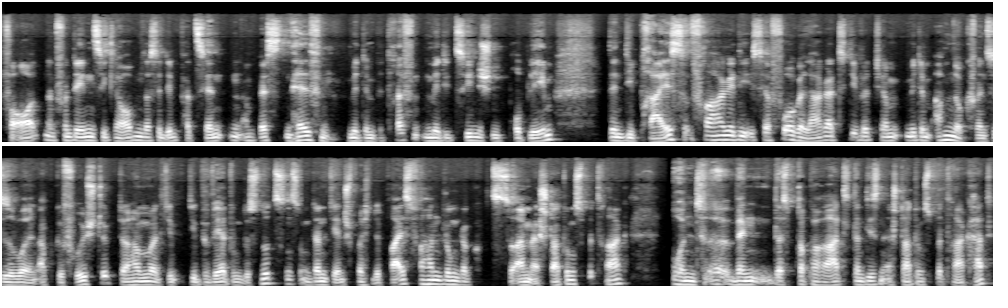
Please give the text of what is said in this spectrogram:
verordnen, von denen sie glauben, dass sie dem Patienten am besten helfen mit dem betreffenden Medizin medizinischen Problem. Denn die Preisfrage, die ist ja vorgelagert, die wird ja mit dem Amnok, wenn Sie so wollen, abgefrühstückt. Da haben wir die, die Bewertung des Nutzens und dann die entsprechende Preisverhandlung. Da kommt es zu einem Erstattungsbetrag. Und äh, wenn das Präparat dann diesen Erstattungsbetrag hat,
